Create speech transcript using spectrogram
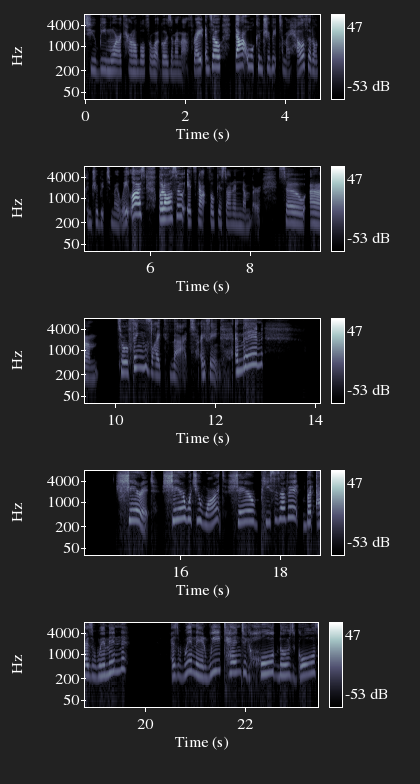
to be more accountable for what goes in my mouth, right? And so that will contribute to my health, it'll contribute to my weight loss, but also it's not focused on a number. So um so things like that, I think. And then share it. Share what you want, share pieces of it, but as women, as women, we tend to hold those goals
